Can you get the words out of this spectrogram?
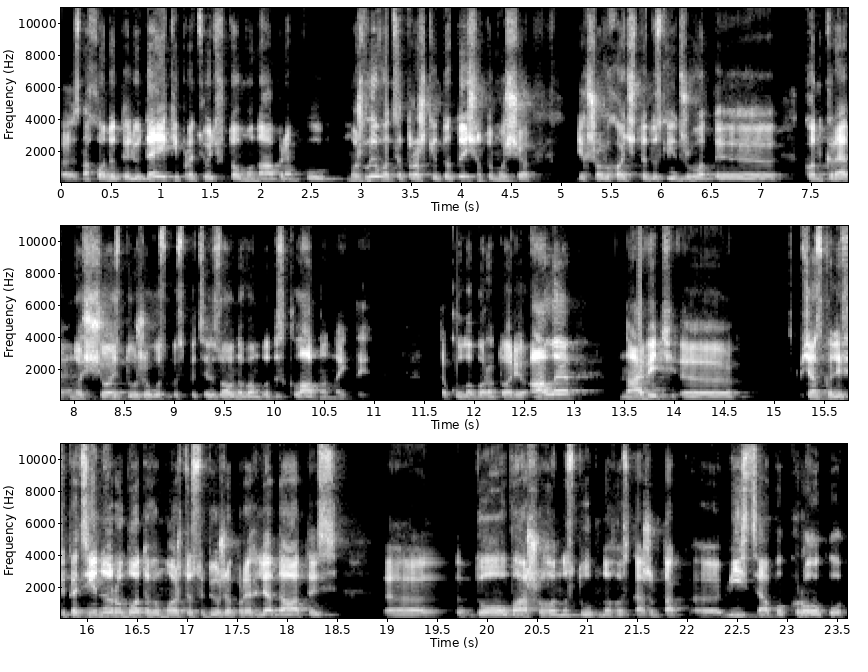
е, знаходити людей, які працюють в тому напрямку. Можливо, це трошки дотично, тому що якщо ви хочете досліджувати конкретно щось дуже вузькоспеціалізовано, вам буде складно знайти таку лабораторію. Але навіть е, під час кваліфікаційної роботи ви можете собі вже приглядатись е, до вашого наступного, скажімо так, е, місця або кроку.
